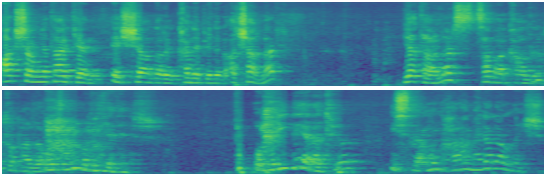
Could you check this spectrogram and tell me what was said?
Akşam yatarken eşyaları, kanepeleri açarlar. Yatarlar, sabah kaldırıp toparlar. O zaman mobilya denir. Odayı ne yaratıyor? İslam'ın haram helal anlayışı.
